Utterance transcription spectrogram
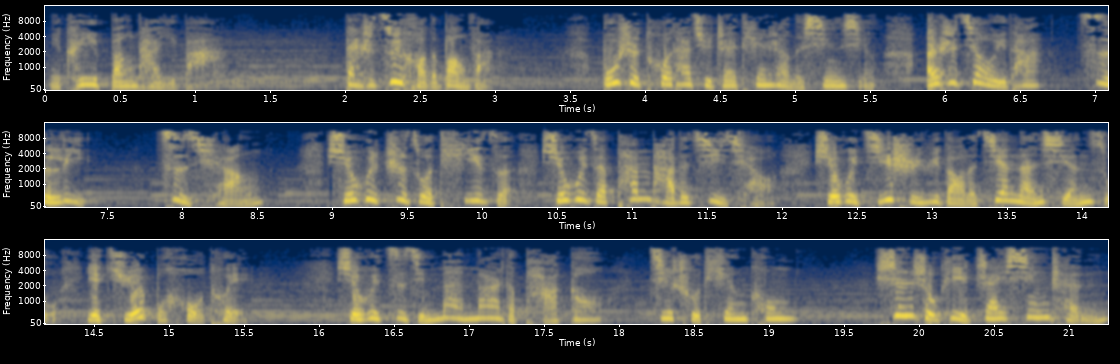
你可以帮他一把，但是最好的办法，不是托他去摘天上的星星，而是教育他自立、自强，学会制作梯子，学会在攀爬的技巧，学会即使遇到了艰难险阻也绝不后退，学会自己慢慢的爬高，接触天空。伸手可以摘星辰，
